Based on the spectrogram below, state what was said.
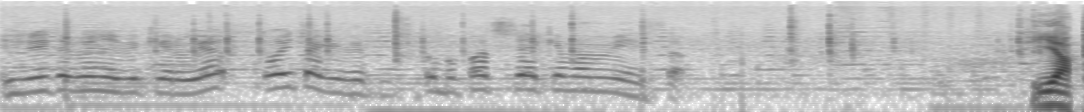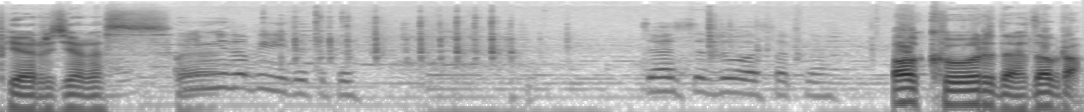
Jeżeli tego nie wykieruje, to i tak jest epicko, bo patrzcie jakie mamy miejsca. Ja pierdzielę. s- Oni mnie zabili te typy. To jest to było ostatnio. O kurde, dobra.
